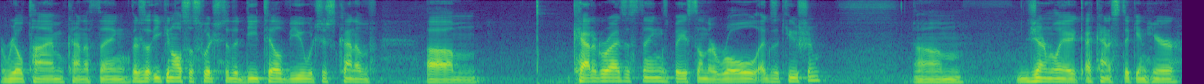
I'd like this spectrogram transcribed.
a real-time kind of thing. There's a, you can also switch to the detail view, which just kind of um, categorizes things based on their role execution. Um, generally, I, I kind of stick in here,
